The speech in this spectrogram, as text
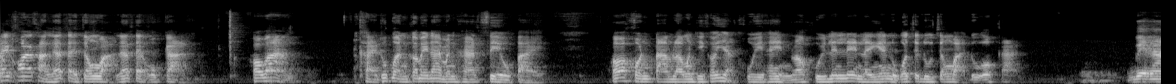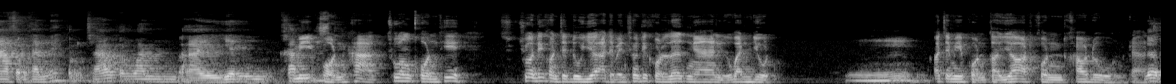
ไม่ค่อยค่ะแล้วแต่จังหวะแล้วแต่โอกาส เพราะว่าขายทุกวันก็ไม่ได้มันฮาร์ดเซลไป เพราะว่าคนตามเราบางทีเขาอยากคุยให้เห็นเราคุยเล่นๆอะไรเงี้ยหนูก็จะดูจังหวะดูโอกาส เวลาสำคัญไหมตอนเช้ากลางวันบ่ายเย็นค่ำมีผลค่ะ ช่วงคนที่ช่วงที่คนจะดูเยอะอาจจะเป็นช่วงที่คนเลิกงานหรือวันหยุดอืมก็จะมีผลต่อยอดคนเข้าดูเหมือนกันเลิก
